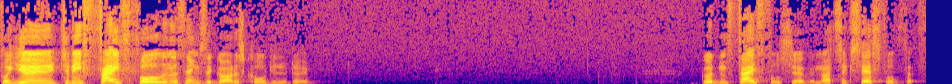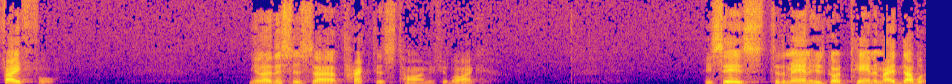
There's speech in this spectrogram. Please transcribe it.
for you to be faithful in the things that God has called you to do? Good and faithful servant, not successful, but faithful. You know, this is uh, practice time, if you like. He says to the man who's got 10 and made, double,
